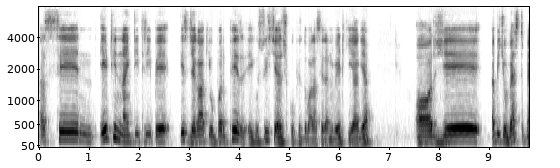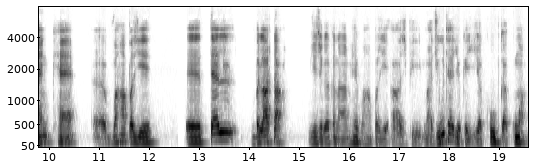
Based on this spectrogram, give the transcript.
से 1893 पे इस जगह के ऊपर फिर एक उसी चर्च को फिर दोबारा से रेनोवेट किया गया। और ये, अभी जो वेस्ट बैंक है वहाँ पर ये तेल बलाटा ये जगह का नाम है, वहाँ पर ये आज भी मौजूद है, जो कि यकूब का कुआँ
